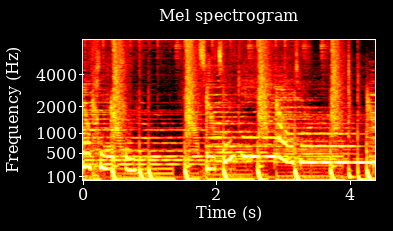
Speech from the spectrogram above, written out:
Confinuto. Sur Tsugi Radio.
